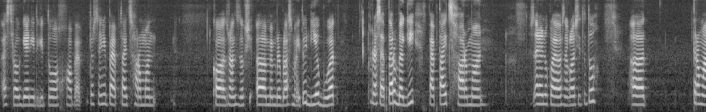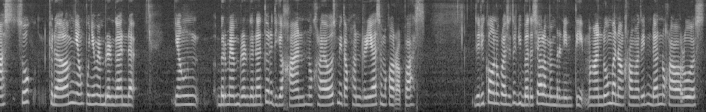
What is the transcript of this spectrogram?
estrogen gitu-gitu. Terus ini peptide hormon kalau transduction uh, membran plasma itu dia buat reseptor bagi peptide hormon. Terus ada nukleus. Nukleus itu tuh uh, termasuk ke dalam yang punya membran ganda. Yang bermembran ganda itu ada tiga kan nukleus mitokondria sama kloroplas jadi kalau nukleus itu dibatasi oleh membran inti, mengandung benang kromatin dan nukleolus.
